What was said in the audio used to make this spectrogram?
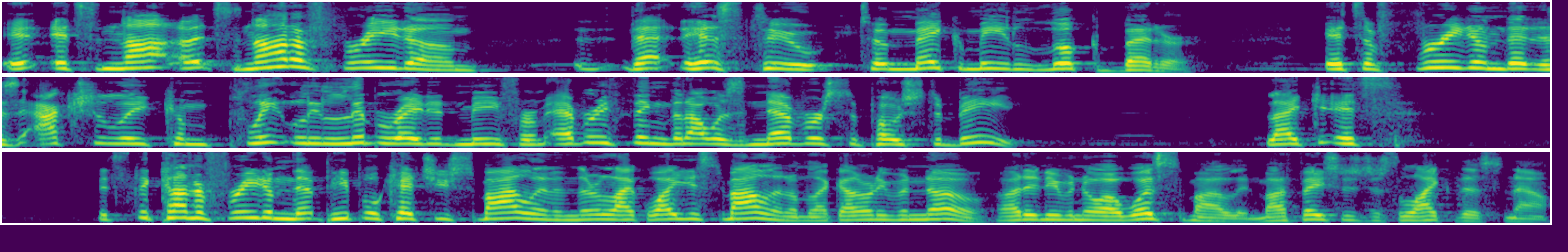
It, it's, not, it's not a freedom that is to, to make me look better. It's a freedom that has actually completely liberated me from everything that I was never supposed to be. Like it's it's the kind of freedom that people catch you smiling and they're like, Why are you smiling? I'm like, I don't even know. I didn't even know I was smiling. My face is just like this now.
